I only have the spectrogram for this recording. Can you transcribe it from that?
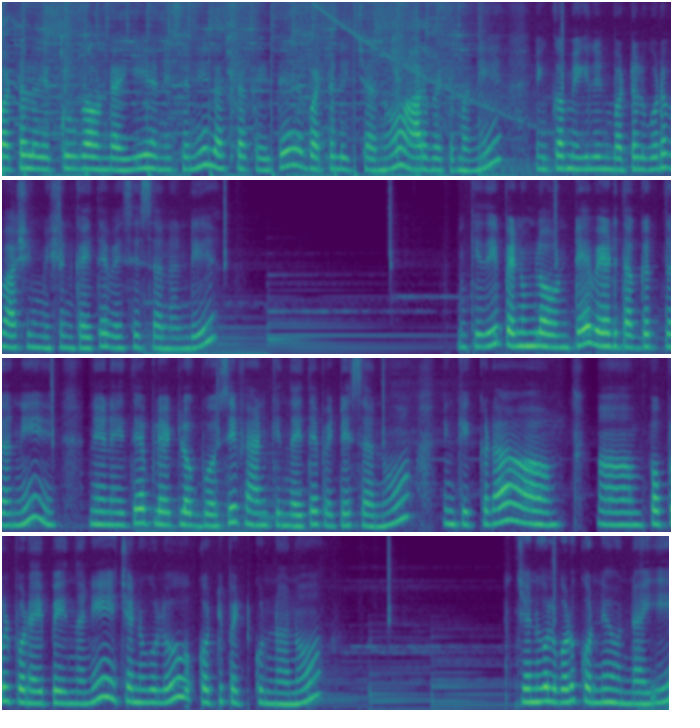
బట్టలు ఎక్కువగా ఉన్నాయి అనేసని లస్తాకి అయితే బట్టలు ఇచ్చాను ఆరబెట్టమని. ఇంకా మిగిలిన బట్టలు కూడా వాషింగ్ మిషన్కి అయితే వేసేసానండి. ఇంక ఇది పెనంలో ఉంటే వేడి తగ్గద్దని నేనైతే ప్లేట్లోకి పోసి ఫ్యాన్ కింద అయితే పెట్టేశాను. ఇంక ఇక్కడ పప్పుల పొడి అయిపోయిందని శనగలు కొట్టి పెట్టుకున్నాను. శనగలు కూడా కొన్ని ఉన్నాయి.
